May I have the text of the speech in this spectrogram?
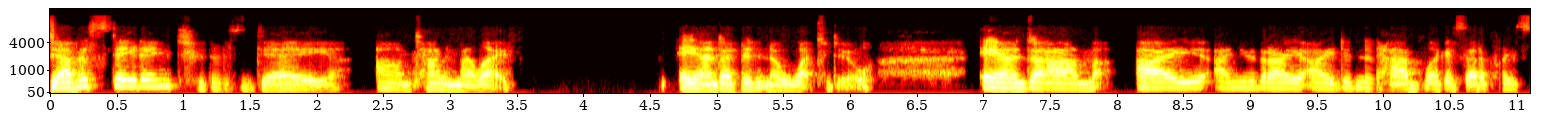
devastating to this day um, time in my life. And I didn't know what to do. And um, I I knew that I I didn't have, like I said, a place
